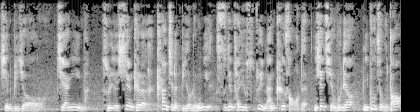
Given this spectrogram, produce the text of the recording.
显得比较僵硬吧。所以呢，线刻呢看起来比较容易，实际上它又是最难刻好的。你像浅浮雕，你不走刀，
